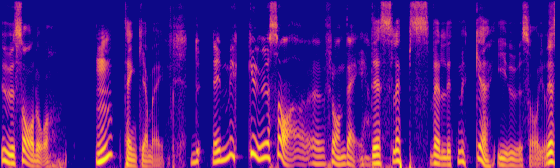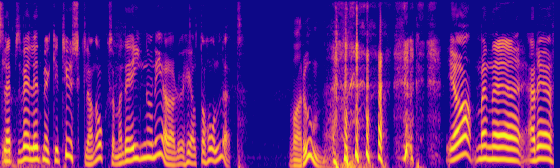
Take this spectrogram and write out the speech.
USA då, Mm. tänker jag mig. Det är mycket USA eh, från dig. Det släpps väldigt mycket i USA just Det släpps väldigt mycket i Tyskland också, men det ignorerar du helt och hållet. nu. Varum? Ja, men eh, är det...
